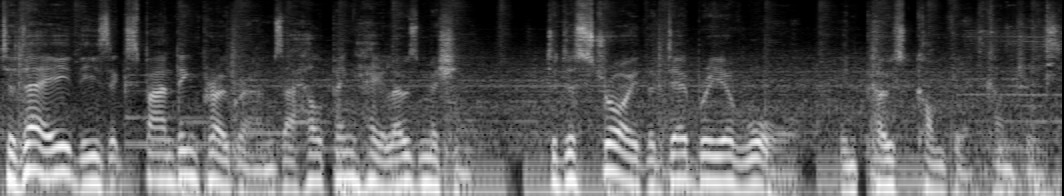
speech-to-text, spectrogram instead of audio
Today, these expanding programs are helping Halo's mission to destroy the debris of war in post-conflict countries.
